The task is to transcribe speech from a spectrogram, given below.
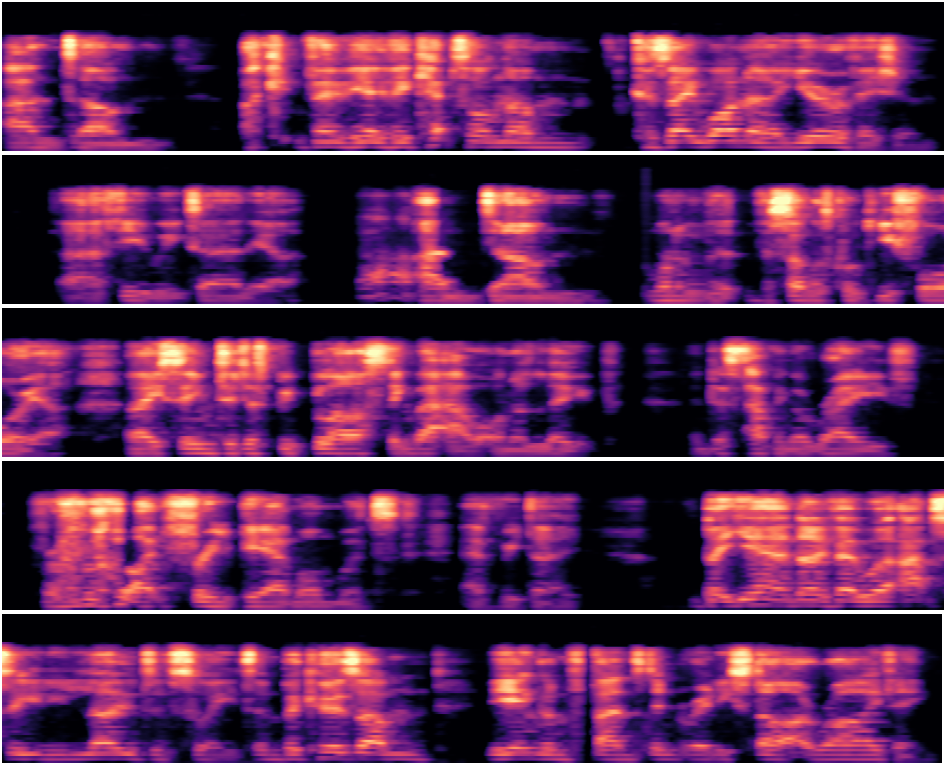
and um, I, they they kept on because um, they won a Eurovision uh, a few weeks earlier, ah. and um, one of the, the songs called Euphoria. And they seemed to just be blasting that out on a loop and just having a rave from like 3 p.m. onwards every day. But yeah, no, there were absolutely loads of Swedes, and because um the England fans didn't really start arriving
